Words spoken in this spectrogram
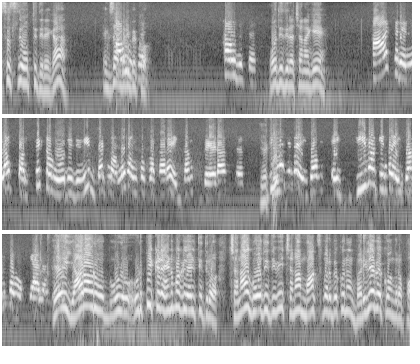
S S C ಓದ್ತಿದ್ದೀರಾ ಈಗ? ಎಕ್ಸಾಮ್ ಹೌದು ಬರೀಬೇಕು? ಹೌದು ಸರ್. ಓದಿದ್ದೀರಾ ಚೆನ್ನಾಗಿ? ಹಾ ಸರ್ ಎಲ್ಲ ಪರ್ಫೆಕ್ಟ್ ಆಗಿ ಓದಿದೀವಿ. ಬಟ್ ನನಗೆ ಅನ್ಸೋ ಪ್ರಕಾರ ಎಕ್ಸಾಮ್ಸ್ ಬೇಡ ಸರ್. ಯಾಕೆ? ಜೀವಕ್ಕಿಂತ ಎಕ್ಸಾಮ್ ಜೀವಕ್ಕಿಂತ ಎಕ್ಸಾಮ್ಸ್ ಮುಖ್ಯ ಅಲ್ಲ ಏ ಯಾರೋ ಅವರು ಉಡುಪಿ ಕಡೆ ಹೆಣ್ಮಕ್ಳು ಹೇಳ್ತಿದ್ರು ಚೆನ್ನಾಗಿ ಓದಿದೀವಿ ಚೆನ್ನಾಗಿ ಮಾರ್ಕ್ಸ್ ಬರಬೇಕು ನಾನು ಬರೀಲೇಬೇಕು ಅಂದ್ರಪ್ಪ.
